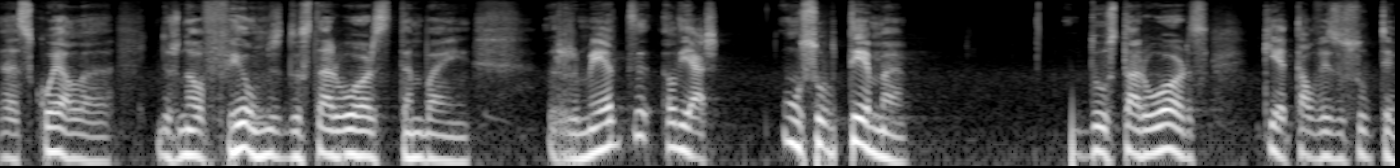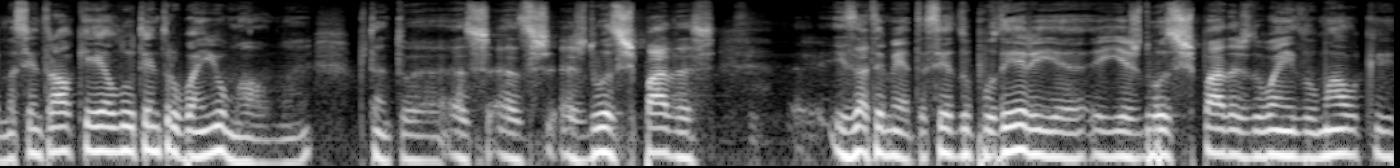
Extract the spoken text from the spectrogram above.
a, a sequela dos nove filmes do Star Wars também remete. Aliás, um subtema do Star Wars, que é talvez o subtema central, que é a luta entre o bem e o mal. É? Portanto, as, as, as duas espadas, exatamente, a sede do poder e, a, e, as duas espadas do bem e do mal que,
